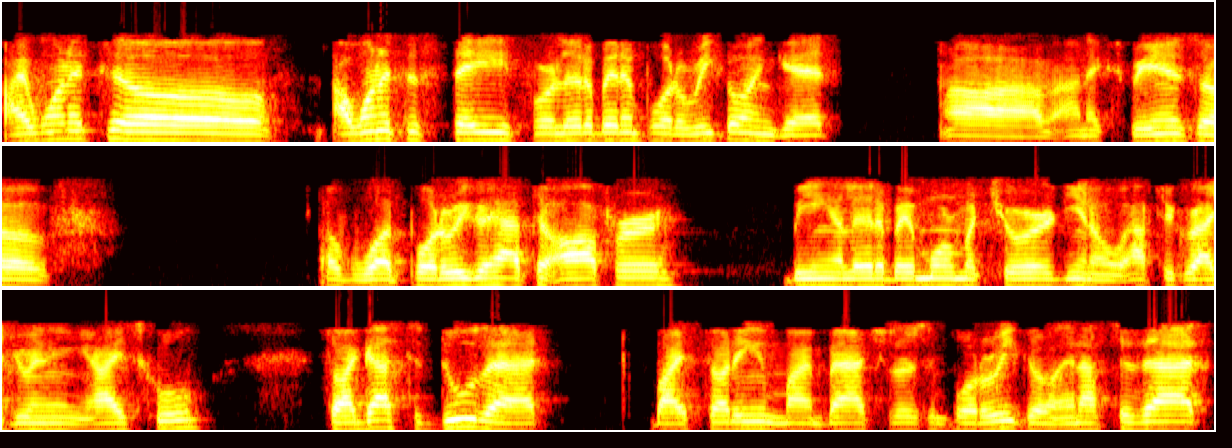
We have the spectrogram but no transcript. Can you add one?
I wanted to I wanted to stay for a little bit in Puerto Rico and get uh, an experience of of what Puerto Rico had to offer, being a little bit more matured, you know, after graduating high school. So I got to do that by studying my bachelor's in Puerto Rico, and after that,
